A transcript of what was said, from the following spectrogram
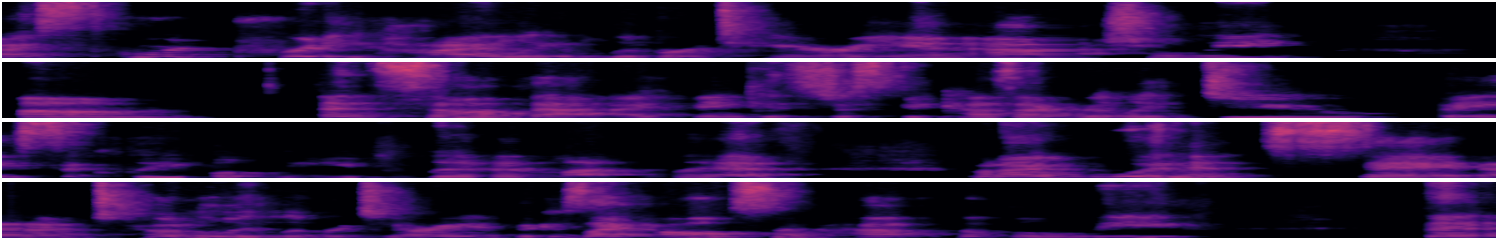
I scored pretty highly libertarian actually. Um, and some of that I think is just because I really do basically believe live and let live. But I wouldn't say that I'm totally libertarian because I also have the belief that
